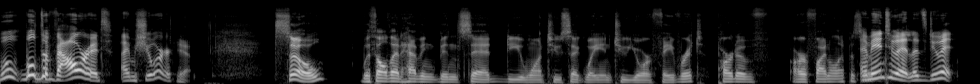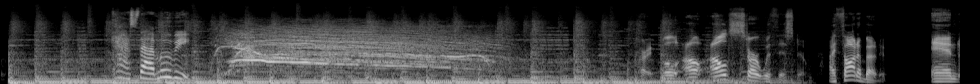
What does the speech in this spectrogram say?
we'll, we'll devour it, I'm sure. Yeah. So with all that having been said, do you want to segue into your favorite part of our final episode? I'm into it. Let's do it. Cast that movie. All right. Well, I'll I'll start with this note. I thought about it, And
